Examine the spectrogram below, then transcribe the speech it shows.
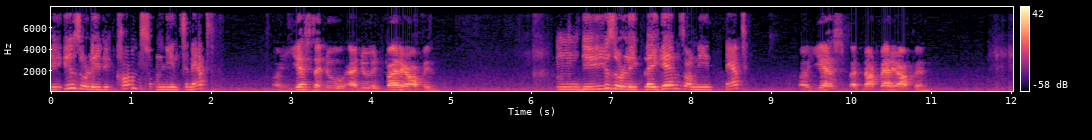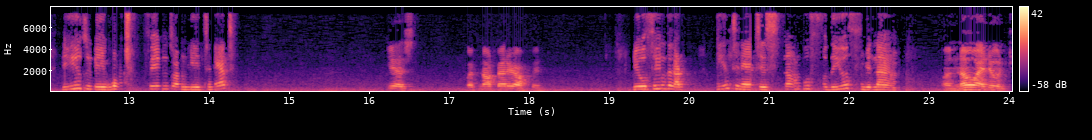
You usually read comments on the internet? Uh, yes, I do. I do it very often. Mm, do you usually play games on the internet? Uh, yes, but not very often. Do you usually watch films on the internet? Yes, but not very often. Do you think that the internet is not good for the youth in Vietnam? Uh, no, I don't.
